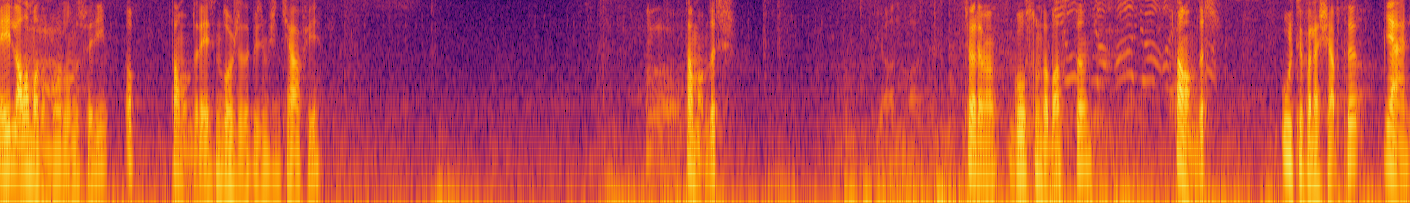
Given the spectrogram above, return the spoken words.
E ile alamadım bu arada onu söyleyeyim. Hop. Tamamdır. E'sini dojladık bizim için kafi. Tamamdır. Şöyle hemen Ghost'umu da bastım. Tamamdır. Ulti flash yaptı. Yani.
